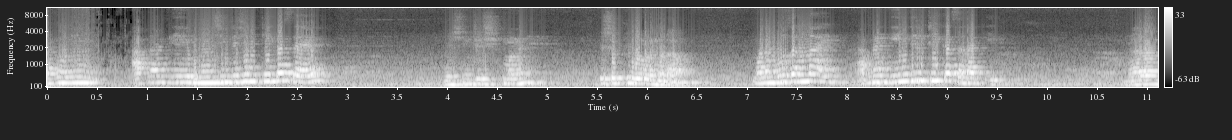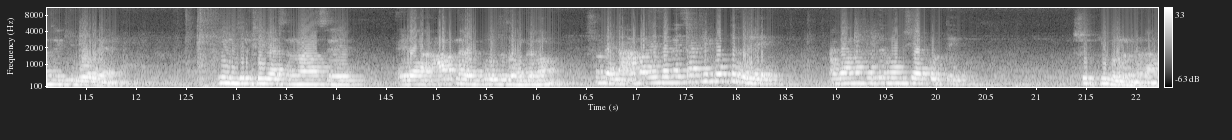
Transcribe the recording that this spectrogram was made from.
এখন আপনার কি মেশিন টেশিন ঠিক আছে? মেশিন টেশিন মানে? এসব কি বলেন ম্যাডাম? মানে বুঝেন নাই আপনার কি ইঞ্জিন ঠিক আছে নাকি? ম্যাডাম যে কি বলেন? ইঞ্জিন ঠিক আছে না আছে এটা আপনারা বলতে চান কেন? শুনেন আমার এই জায়গায় চাকরি করতে হলে আগে আমার সাথে রুম শেয়ার করতে। হবে। সব বলেন ম্যাডাম?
